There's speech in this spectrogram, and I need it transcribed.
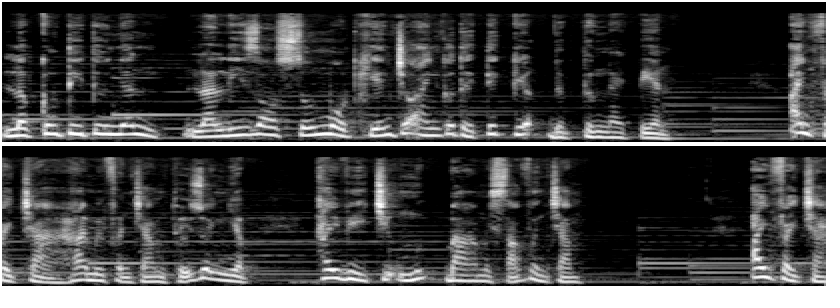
lập công ty tư nhân là lý do số 1 khiến cho anh có thể tiết kiệm được từng ngày tiền. Anh phải trả 20% thuế doanh nghiệp thay vì chịu mức 36% anh phải trả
